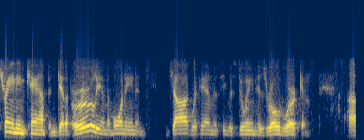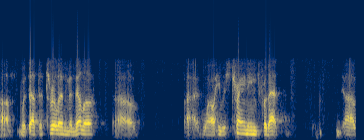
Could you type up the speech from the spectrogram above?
training camp and get up early in the morning and jog with him as he was doing his road work and uh, was at the Thrilla in Manila uh, uh, while he was training for that, uh,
